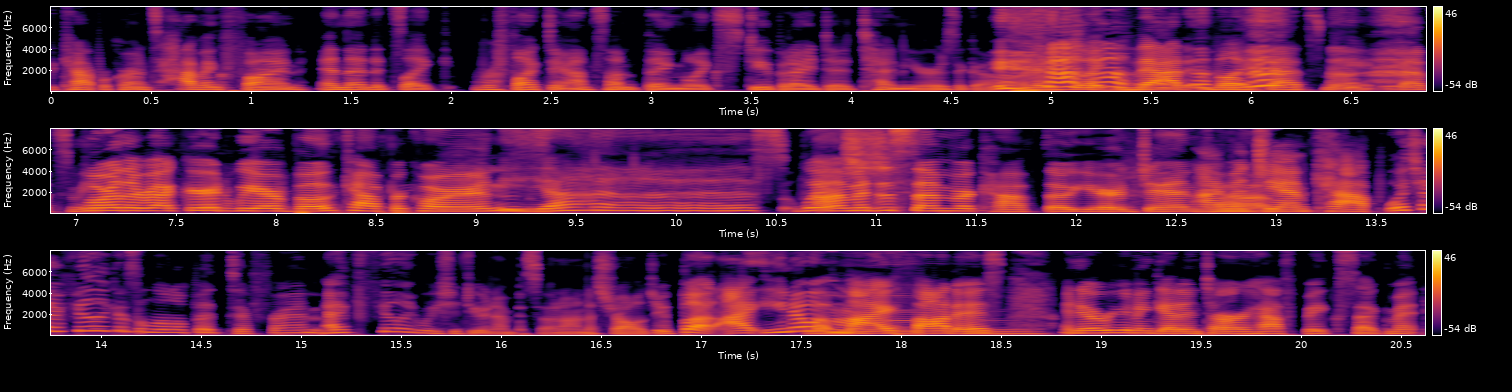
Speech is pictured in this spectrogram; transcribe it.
the capricorns having fun and then it's like reflecting on something like stupid i did 10 years ago and it's like that like that's me that's me For the record, we are both Capricorns. yes. Which I'm a December cap though. You're a Jan. Cap. I'm a Jan Cap, which I feel like is a little bit different. I feel like we should do an episode on astrology. But I you know what my thought is? I know we're gonna get into our half baked segment,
